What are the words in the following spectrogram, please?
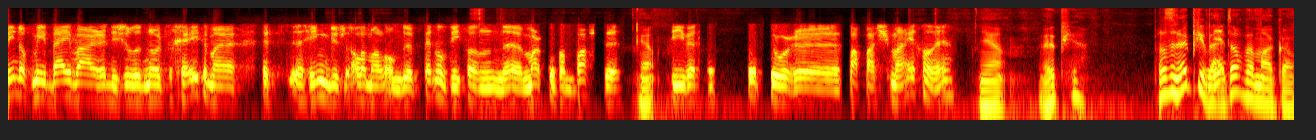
min of meer bij waren, die zullen het nooit vergeten. Maar het eh, ging dus allemaal om de penalty van eh, Marco van Basten. Ja. Die werd gestopt door eh, papa Schmeichel. Hè? Ja, hupje. Er was een hupje bij, Ja. toch, bij Marco?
